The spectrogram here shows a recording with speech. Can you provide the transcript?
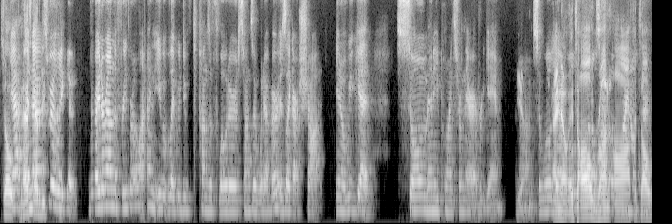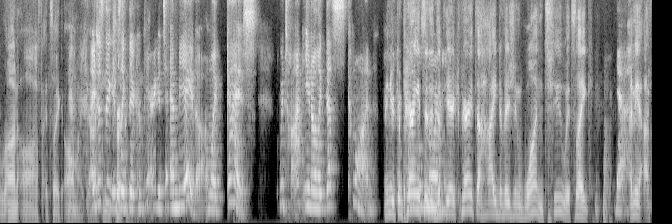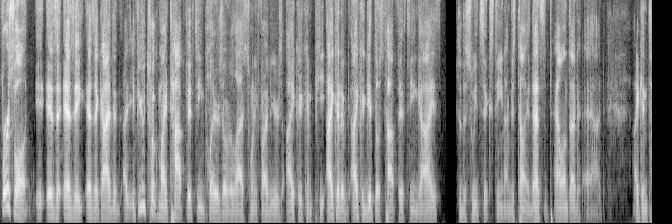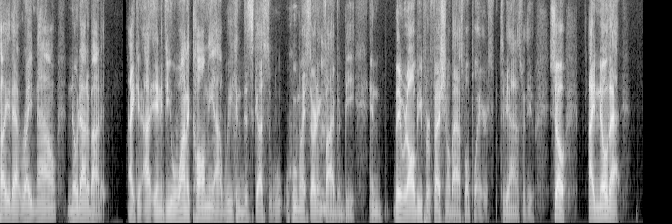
So yeah, that's and to be that's where like the, right around the free throw line, even like we do tons of floaters, tons of whatever, is like our shot. You know, we get so many points from there every game. Yeah. Um, so we'll. I know we'll it's all run off. all It's all run off. It's like, oh Yeah. my god. I just think it's like they're comparing it to NBA though. I'm like, guys, we're talking, you know, like that's come on. and you're comparing it to and the you're comparing it to high division one too. It's like Yeah. I mean, uh, first of all, as a as a as a guy that if you took my top 15 players over the last 25 years, I could compete. I could have I could get those top 15 guys to the Sweet 16. I'm just telling you, that's the talent I've had. I can tell you that right now, no doubt about it. I can, I, and if you want to call me, uh, we can discuss wh- who my starting Mhm. five would be, and they would all be professional basketball players. To be honest with you, so I know that,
